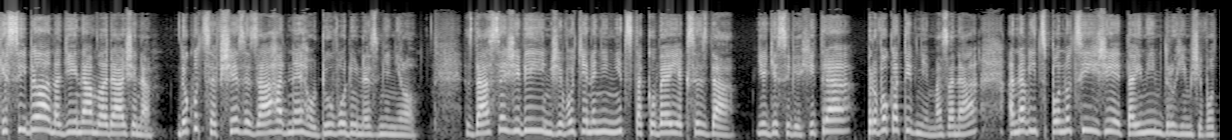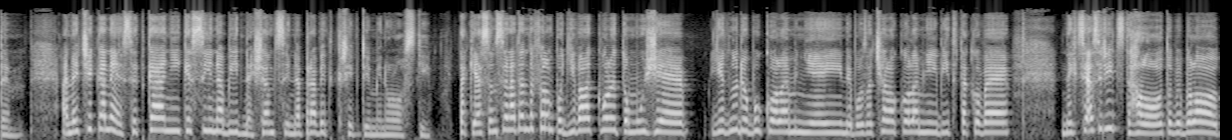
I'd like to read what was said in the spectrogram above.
Cassie byla nadějná mladá žena, dokud se vše ze záhadného důvodu nezměnilo. Zdá se, že v jejím životě není nic takové, jak se zdá. Je děsivě chytrá, provokativně mazaná a navíc po nocích žije tajným druhým životem. A nečekané setkání Cassie nabídne šanci napravit křivdy minulosti. Tak já jsem se na tento film podívala kvůli tomu, že jednu dobu kolem něj, nebo začalo kolem něj být takové, nechci asi říct halo, to by bylo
